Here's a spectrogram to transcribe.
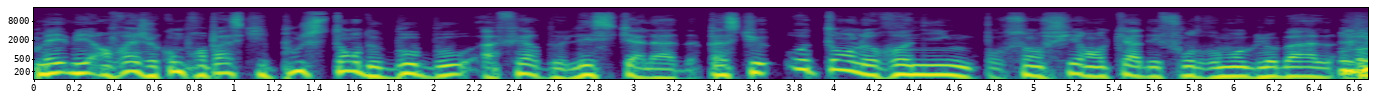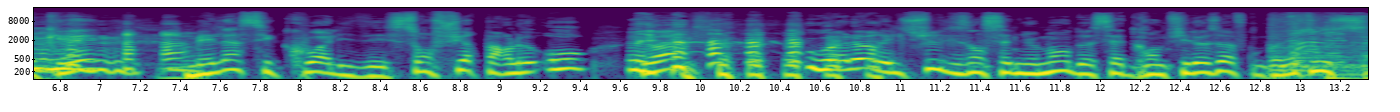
mais, mais en vrai, je comprends pas ce qui pousse tant de bobos à faire de l'escalade. Parce que autant le running pour s'enfuir en cas d'effondrement global, ok. mais là, c'est quoi l'idée? S'enfuir par le haut, tu vois? Ou alors ils suivent les enseignements de cette grande philosophe qu'on connaît tous.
